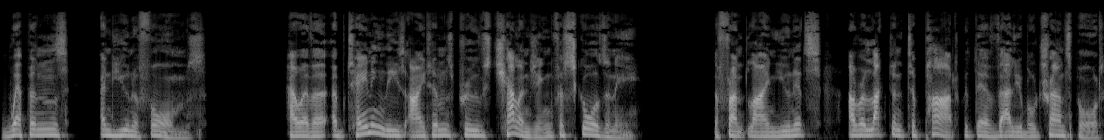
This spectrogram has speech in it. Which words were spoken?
weapons, and uniforms. However, obtaining these items proves challenging for Skorzeny. The frontline units are reluctant to part with their valuable transport,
